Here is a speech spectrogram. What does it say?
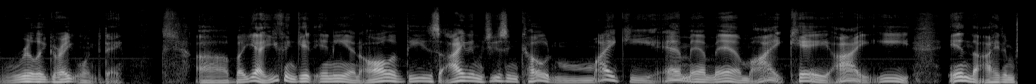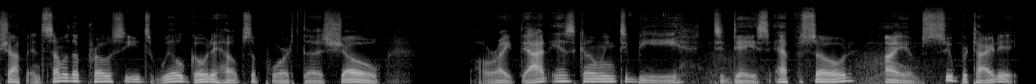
really great one today. Uh, but yeah, you can get any and all of these items using code Mikey M M M I K I E in the item shop, and some of the proceeds will go to help support the show. All right, that is going to be today's episode. I am super tired. It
